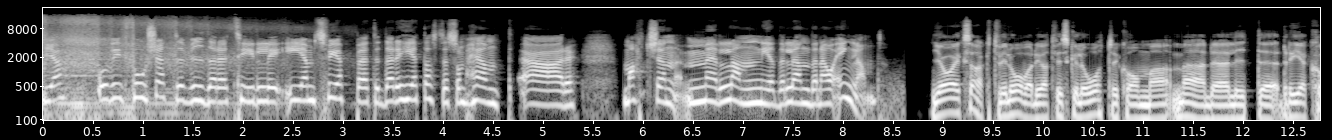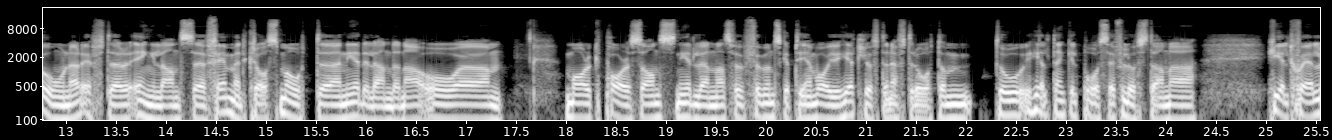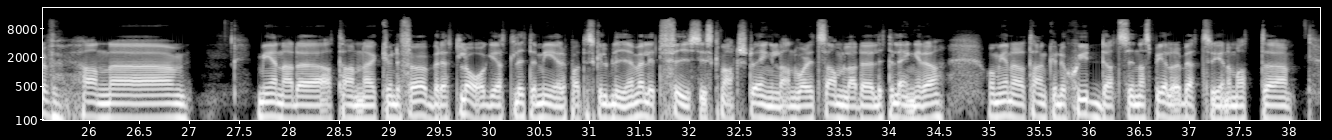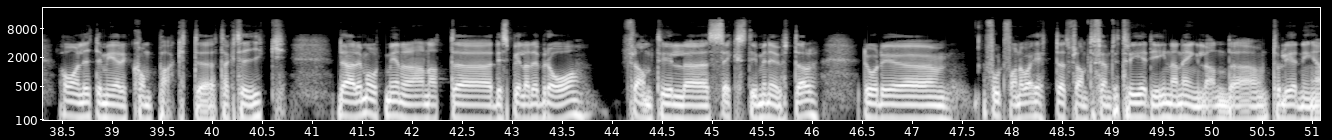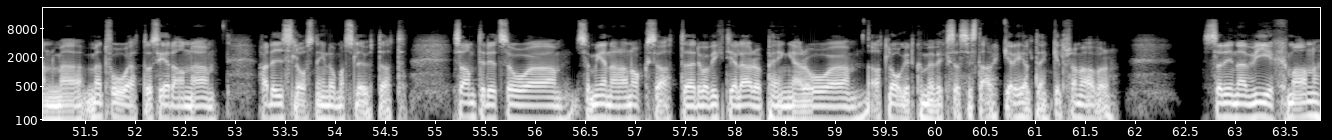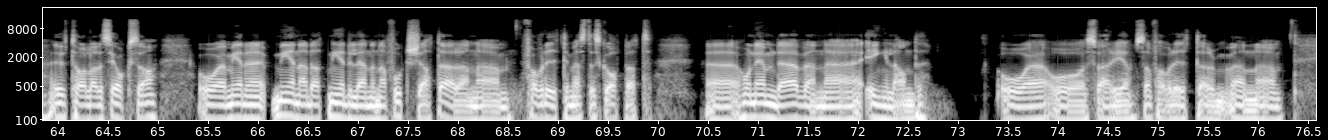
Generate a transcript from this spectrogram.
Ja, och vi fortsätter vidare till EM-svepet där det hetaste som hänt är matchen mellan Nederländerna och England. Ja, exakt. Vi lovade ju att vi skulle återkomma med eh, lite reaktioner efter Englands eh, 5-1-kross mot eh, Nederländerna. Och Mark Parsons, Nederländernas förbundskapten, var ju hetluften efteråt. De tog helt enkelt på sig förlusten helt själv. Han menade att han eh, kunde förberett laget lite mer på att det skulle bli en väldigt fysisk match då England varit samlade lite längre. Och menade att han kunde skyddat sina spelare bättre genom att eh, ha en lite mer kompakt eh, taktik. Däremot menade han att eh, det spelade bra fram till eh, 60 minuter. Då det eh, fortfarande var 1-1 fram till 53 innan England eh, tog ledningen med, med 2-1 och sedan hade islossning då mot slutet. Samtidigt så, så menar han också att det var viktiga läropengar och att laget kommer växa sig starkare helt enkelt framöver. Sarina Wichman uttalade sig också och menade att Nederländerna fortsatt är en favorit i mästerskapet. Hon nämnde även England och, eh, och Sverige som favoriter. Men eh,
